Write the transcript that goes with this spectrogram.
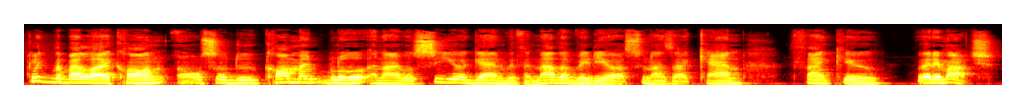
Click the bell icon. Also do comment below and I will see you again with another video as soon as I can. Thank you very much.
